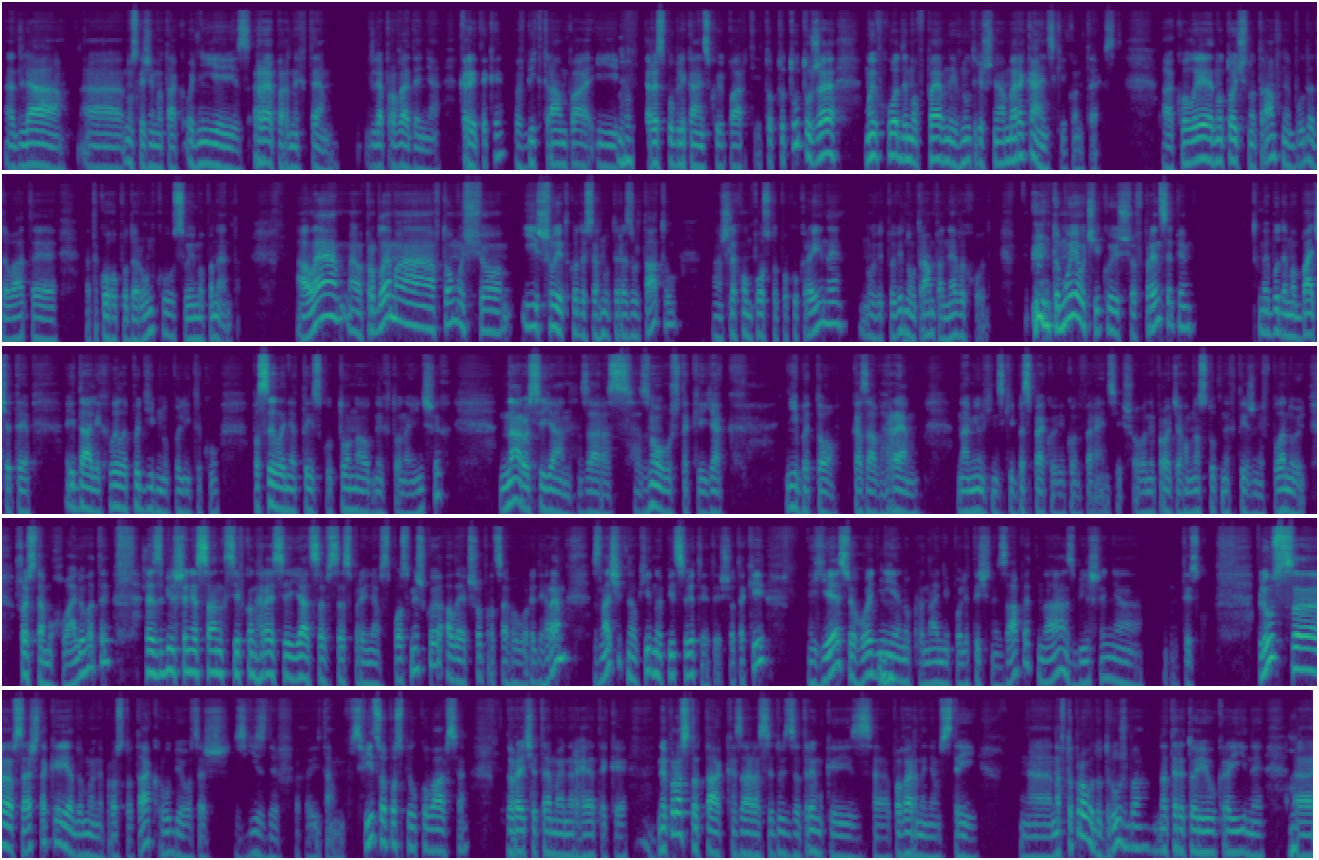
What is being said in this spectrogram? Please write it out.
для, е, ну скажімо так, однієї з реперних тем для проведення критики в бік Трампа і Мгм. республіканської партії. Тобто, тут уже ми входимо в певний внутрішньоамериканський контекст, коли ну точно Трамп не буде давати такого подарунку своїм опонентам. Але е, проблема в тому, що і швидко досягнути результату е, шляхом поступок України, ну відповідно, у Трампа не виходить. Тому я очікую, що в принципі ми будемо бачити і далі хвилеподібну політику посилення тиску то на одних, то на інших. На росіян зараз знову ж таки, як нібито казав Грем на Мюнхенській безпековій конференції, що вони протягом наступних тижнів планують щось там ухвалювати, е, збільшення санкцій в Конгресі. Я це все сприйняв з посмішкою. Але якщо про це говорить Грем, значить необхідно підсвітити, що таки є сьогодні, ну принаймні, політичний запит на збільшення тиску. Плюс, е, все ж таки, я думаю, не просто так. Рубіо це ж з'їздив е, і там з Фіцо поспілкувався. До речі, тема енергетики. Не просто так зараз ідуть затримки із е, поверненням в стрій нафтопроводу Дружба на території України,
